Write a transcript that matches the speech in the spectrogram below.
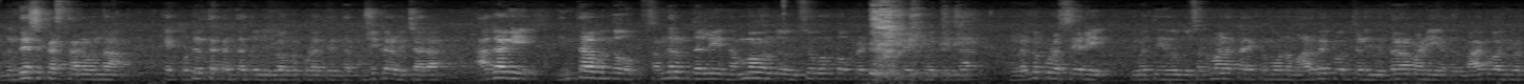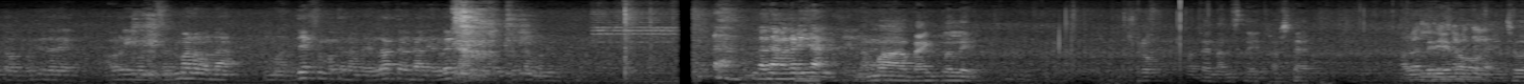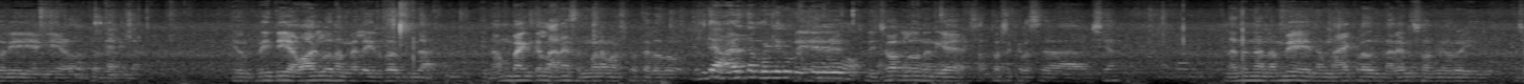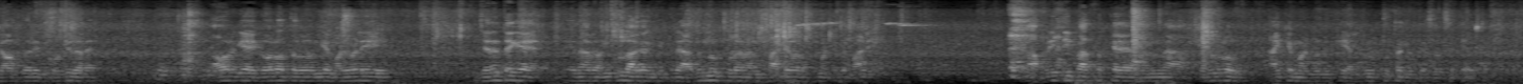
ನಿರ್ದೇಶಕ ಸ್ಥಾನವನ್ನು ಕ್ಕೆ ಕೊಟ್ಟಿರ್ತಕ್ಕಂಥದ್ದು ನಿಜವಾಗ್ಲೂ ಕೂಡ ಅತ್ಯಂತ ಖುಷಿಕರ ವಿಚಾರ. ಹಾಗಾಗಿ ಇಂಥ ಒಂದು ಸಂದರ್ಭದಲ್ಲಿ ನಮ್ಮ ಒಂದು ವಿಶ್ವಗುರು ಕೋಆಪರೇಟಿವ್ ಸೊಸೈಟಿ ವತಿಯಿಂದ ನಾವೆಲ್ಲರೂ ಕೂಡ ಸೇರಿ ಇವತ್ತು ಈ ಒಂದು ಸನ್ಮಾನ ಕಾರ್ಯಕ್ರಮವನ್ನು ಮಾಡಬೇಕು ಅಂತೇಳಿ ನಿರ್ಧಾರ ಮಾಡಿ, ಅದರ ಭಾಗವಾಗಿ ಇವತ್ತು ಅವ್ರು ಬಂದಿದ್ದಾರೆ. ಅವರಿಗೆ ಈ ಒಂದು ಸನ್ಮಾನವನ್ನ ನಮ್ಮ ಅಧ್ಯಕ್ಷರು ಮತ್ತು ನಮ್ಮ ಎಲ್ಲ ತಂಡ ನೆರವೇರಿಸಬೇಕು. ನಮ್ಮ ಬ್ಯಾಂಕ್ನಲ್ಲಿ ನನ್ನ ಸ್ನೇಹಿತರು ಅಷ್ಟೇ. ಅದರಲ್ಲಿ ಏನೋ ಹೆಚ್ಚುವರಿ ಹೆಂಗೆ ಹೇಳೋವಂಥದ್ದೇನಿಲ್ಲ. ಇವ್ರ ಪ್ರೀತಿ ಯಾವಾಗಲೂ ನಮ್ಮ ಮೇಲೆ ಇರೋದ್ರಿಂದ ಈ ನಮ್ಮ ಬ್ಯಾಂಕಲ್ಲಿ ನಾನೇ ಸನ್ಮಾನ ಮಾಡಿಸ್ಕೊತಾ ಇರೋದು. ನಿಜವಾಗ್ಲೂ ನನಗೆ ಸಂತೋಷಕರ ವಿಷಯ. ನನ್ನನ್ನು ನಂಬಿ ನಮ್ಮ ನಾಯಕರು ನರೇಂದ್ರ ಸ್ವಾಮಿ ಅವರು ಈ ಜವಾಬ್ದಾರಿ ಕೊಟ್ಟಿದ್ದಾರೆ. ಅವ್ರಿಗೆ ಗೌರವ ತರುವಂಗೆ ಮಳವಳ್ಳಿ ಜನತೆಗೆ ಏನಾದ್ರು ಅನುಕೂಲ ಆಗಂಗಿದ್ರೆ ಅದನ್ನು ಕೂಡ ನಾನು ಸಾಧ್ಯವಾದಷ್ಟು ಮಟ್ಟಿಗೆ ಮಾಡಿ. ಆ ಪ್ರೀತಿ ಪಾತ್ರಕ್ಕೆ ನನ್ನ ಎಲ್ಲರೂ ಆಯ್ಕೆ ಮಾಡೋದಕ್ಕೆ ಎಲ್ಲರೂ ಕೃತಜ್ಞತೆ ಸಲ್ಲಿಸಕ್ಕೆ ಇಷ್ಟಪಡ್ತೀನಿ.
